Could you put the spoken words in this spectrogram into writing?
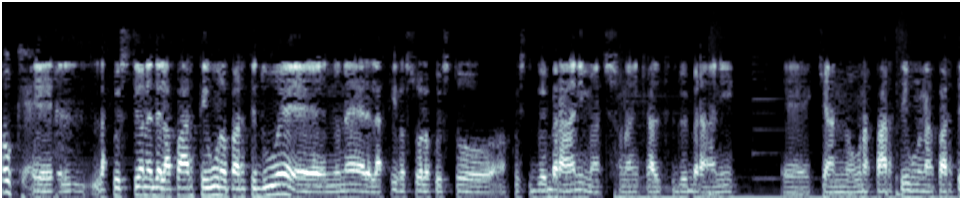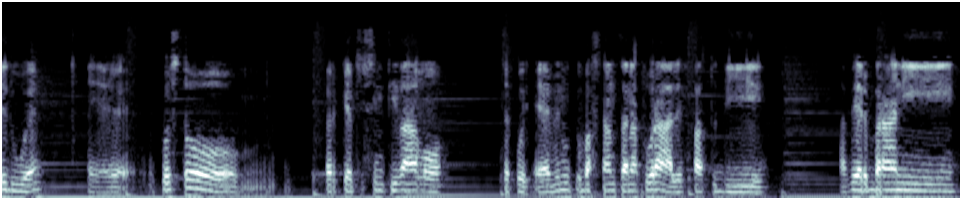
Okay. la questione della parte 1 e parte 2 non è relativa solo a, questo, a, questi due brani, ma ci sono anche altri due brani eh, che hanno una parte 1 e una parte 2. Eh, questo perché ci sentivamo, cioè poi è venuto abbastanza naturale il fatto di avere brani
